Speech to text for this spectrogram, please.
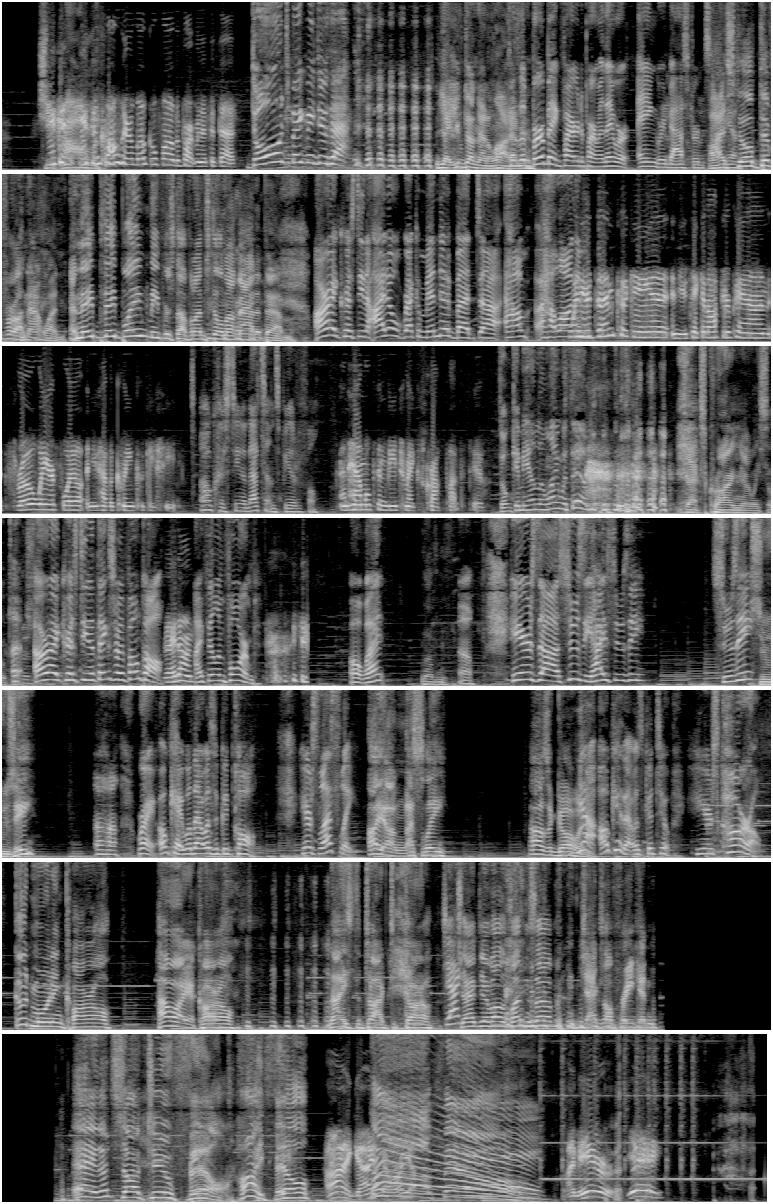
You can you can call their local fire department if it does. Don't make me do that. Yeah, you've done that a lot. Because the you? Burbank Fire Department, they were angry bastards. I Yeah. still differ on that one. And they they blamed me for stuff and I'm still not mad at them. All right, Christina, I don't recommend it, but uh, how how long? When you're done cooking it and you take it off your pan, throw away your foil, and you have a clean cookie sheet. oh, Christina, that sounds beautiful. And Hamilton Beach makes crock pots too. Don't get me on the line with them. Jack's crying now. He's so touched. All right, Christina, thanks for the phone call. Right on. I feel informed. Oh, what? Nothing. Oh, here's uh, Susie. Hi, Susie. Susie. Susie? Uh huh. Right. Okay. Well, that was a good call. Here's Leslie. Hi, young Leslie. How's it going? Yeah. Okay, that was good too. Here's Carl. Good morning, Carl. How are you, Carl? nice to talk to Carl. Jack- Jack, do you have all the buttons up? Jack's all freaking. Hey, let's talk to Phil. Hi, Phil. Hi, guys. How Oh, Hey. are you? Oh, I'm here. Yay.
